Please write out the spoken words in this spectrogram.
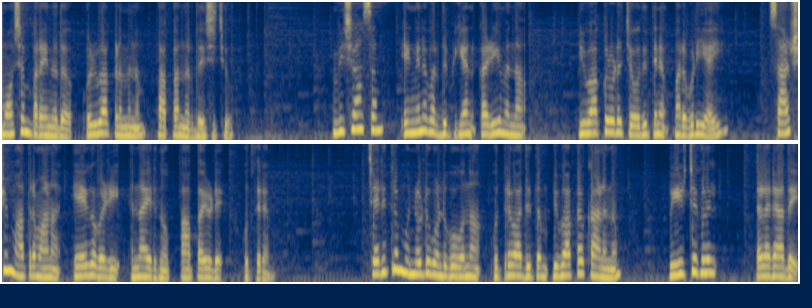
മോശം പറയുന്നത് ഒഴിവാക്കണമെന്നും പാപ്പ നിർദ്ദേശിച്ചു. വിശ്വാസം എങ്ങനെ വർദ്ധിപ്പിക്കാൻ കഴിയുമെന്ന യുവാക്കളുടെ ചോദ്യത്തിന് മറുപടിയായി സാക്ഷ്യം മാത്രമാണ് ഏക വഴി എന്നായിരുന്നു പാപ്പയുടെ ഉത്തരം. ചരിത്രം മുന്നോട്ട് കൊണ്ടുപോകുന്ന ഉത്തരവാദിത്തം യുവാക്കൾക്കാണെന്നും വീഴ്ചകളിൽ തളരാതെ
